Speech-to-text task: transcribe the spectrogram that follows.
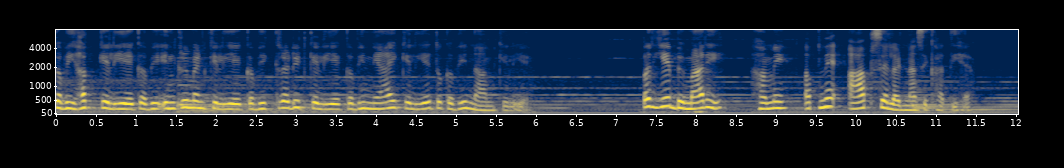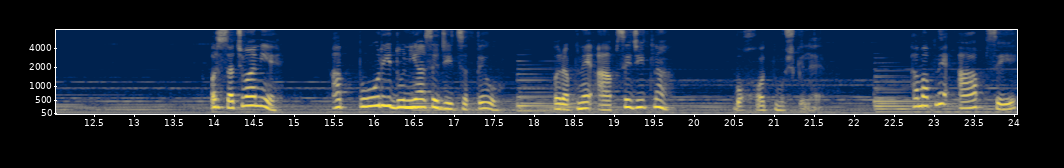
कभी हक के लिए, कभी इंक्रीमेंट के लिए, कभी क्रेडिट के लिए, कभी न्याय के लिए तो कभी नाम के लिए। पर यह बीमारी हमें अपने आप से लड़ना सिखाती है। और सच मानिए, आप पूरी दुनिया से जीत सकते हो, पर अपने आप से जीतना बहुत मुश्किल है। हम अपने आप से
